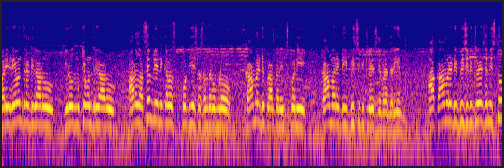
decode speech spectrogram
మరి రేవంత్ రెడ్డి గారు ఈరోజు ముఖ్యమంత్రి గారు ఆ రోజు అసెంబ్లీ ఎన్నికల్లో పోటీ చేసిన సందర్భంలో కామారెడ్డి ప్రాంతాన్ని ఎంచుకొని కామారెడ్డి బీసీ డిక్లరేషన్ ఇవ్వడం జరిగింది. ఆ కామారెడ్డి బీసీ డిక్లరేషన్ ఇస్తూ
